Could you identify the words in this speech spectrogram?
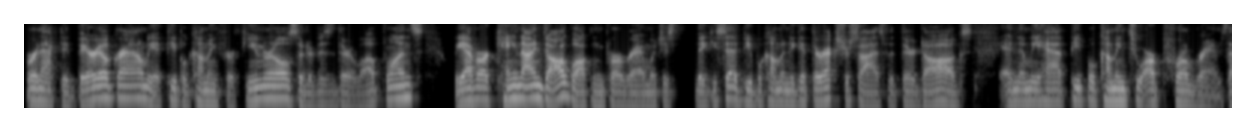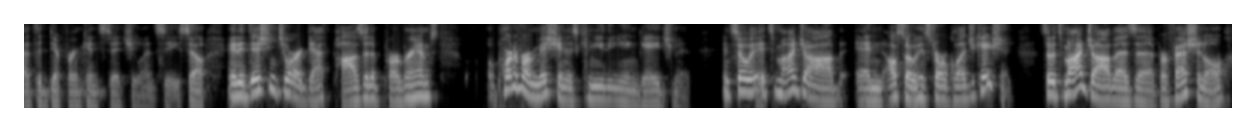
We're an active burial ground. We have people coming for funerals or to visit their loved ones. We have our canine dog walking program, which is, like you said, people coming to get their exercise with their dogs. And then we have people coming to our programs. That's a different constituency. So, in addition to our death positive programs, part of our mission is community engagement. And so it's my job and also historical education. So it's my job as a professional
